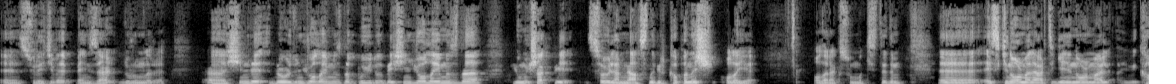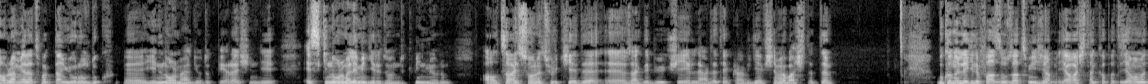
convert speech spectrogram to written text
e, süreci ve benzer durumları. E, şimdi dördüncü olayımız da buydu. Beşinci olayımız da yumuşak bir söylemle aslında bir kapanış olayı olarak sunmak istedim. E, eski normal artık yeni normal kavram yaratmaktan yorulduk. E, yeni normal diyorduk bir ara. Şimdi eski normale mi geri döndük bilmiyorum. 6 ay sonra Türkiye'de e, özellikle büyük şehirlerde tekrar bir gevşeme başladı. Bu konuyla ilgili fazla uzatmayacağım. Yavaştan kapatacağım ama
